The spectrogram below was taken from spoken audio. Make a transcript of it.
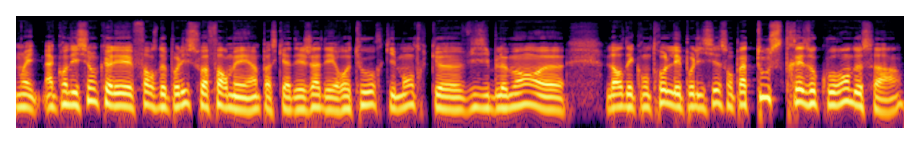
Oui, à condition que les forces de police soient formées, hein, parce qu'il y a déjà des retours qui montrent que, visiblement, euh, lors des contrôles, les policiers ne sont pas tous très au courant de ça. Hein.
